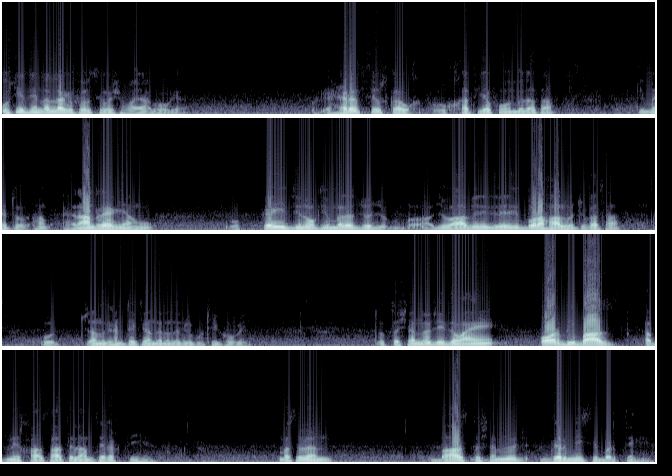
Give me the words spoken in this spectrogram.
उसी दिन अल्लाह के फल से वो शफायाब हो गया। हैरत से उसका ख़त या फ़ोन मिला था कि मैं तो हम हैरान रह गया हूँ। वो कई दिनों की मदद जो जवाब ही नहीं दे रही बुरा हाल हो चुका था। वो चंद घंटे के अंदर अंदर बिल्कुल ठीक हो गई। तो तशनजी दवाएँ और भी बाज़ अपनी ख़ासात अलामतें रखती हैं। मसलन, बाज़ तशनज गर्मी से बढ़ते हैं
